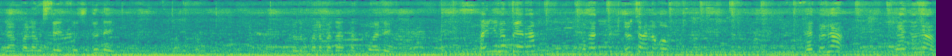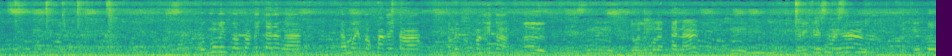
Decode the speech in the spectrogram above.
Wala palang street foods dun eh. Ito lang pala matatagpuan eh. Tayo ng pera. Bakit doon sa ano ko? Ito na. Ito na. Huwag mo ipapakita lang ha. Tama ipapakita ha. Tama ipapakita. Uh, hmm, Duli mo lang ha. Hmm. Merry Christmas na. Thank you po.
